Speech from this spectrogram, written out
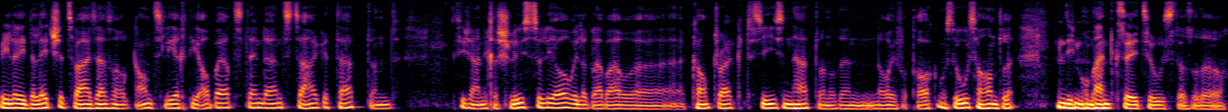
weil er in den letzten zwei Saisons ganz leichte Abwärtstendenz gezeigt hat und es ist eigentlich ein Schlüsseljahr, weil er glaube auch eine Contract Season hat, wo er dann einen neuen Vertrag muss aushandeln und im Moment sieht es aus, dass er da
